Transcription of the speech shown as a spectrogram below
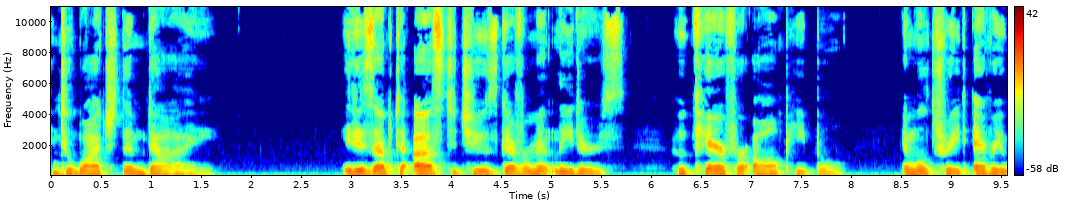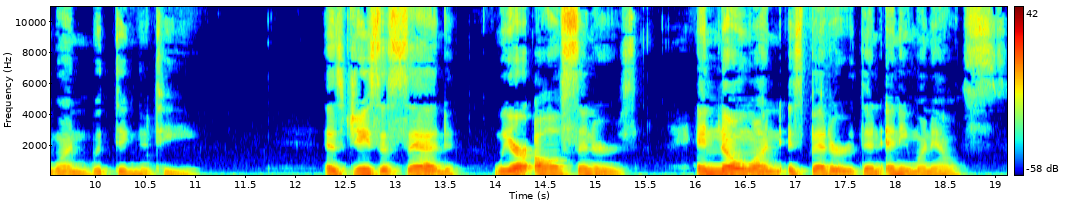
and to watch them die. It is up to us to choose government leaders who care for all people and will treat everyone with dignity. As Jesus said, we are all sinners, and no one is better than anyone else.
